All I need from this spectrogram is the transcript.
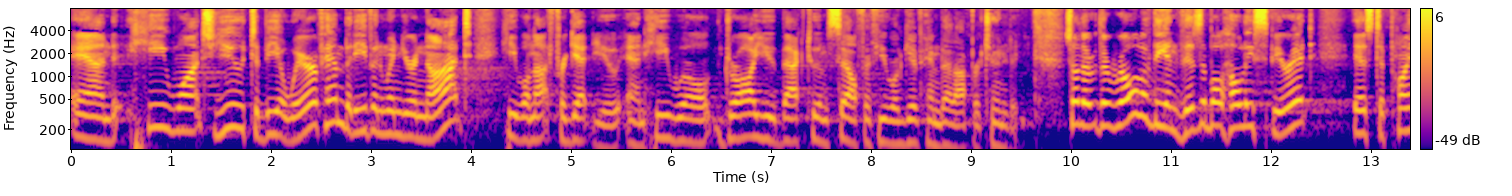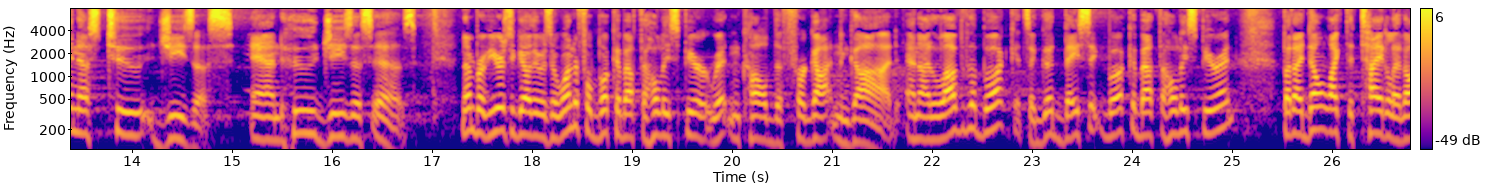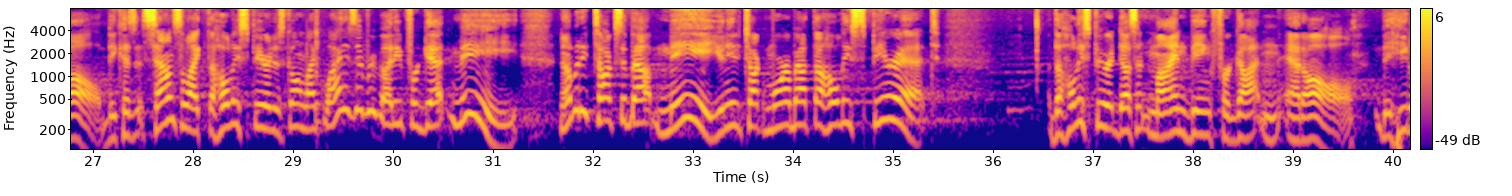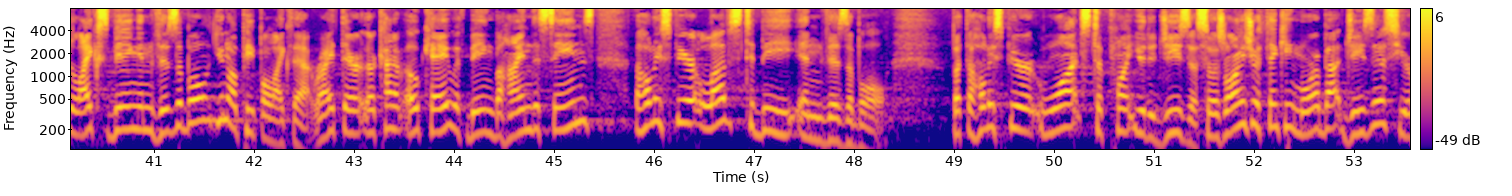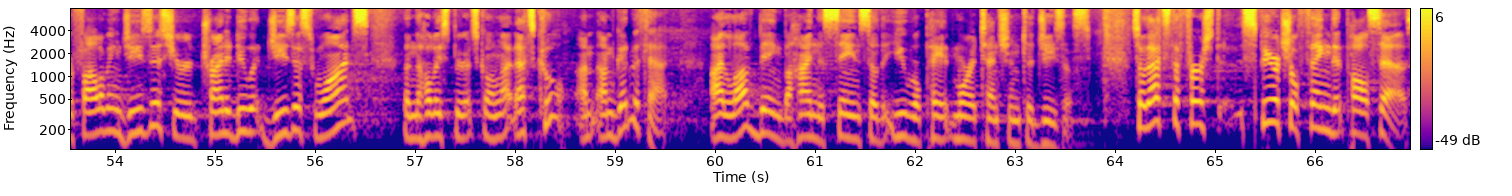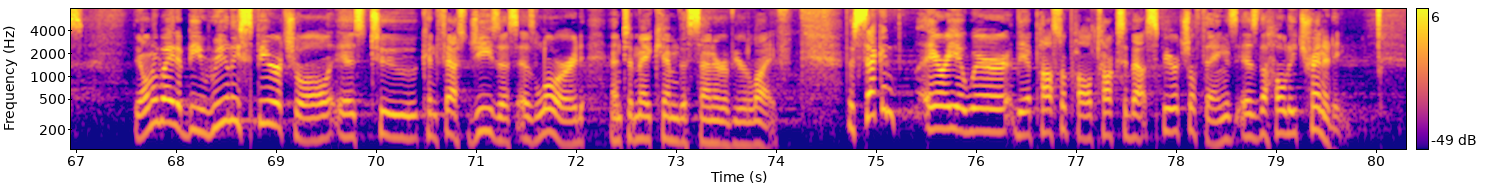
And He wants you to be aware of Him, but even when you're not, He will not forget you and He will draw you back to Himself if you will give Him that opportunity. So, the, the role of the invisible Holy Spirit is to point us to Jesus and who Jesus is. A number of years ago, there was a wonderful book about the Holy Spirit written called The Forgotten God. And I love the book. It's a good basic book about the Holy Spirit, but I don't like the title at all because it sounds like the Holy Spirit is going like, why does everybody forget me? Nobody talks about me. You need to talk more about the Holy Spirit. The Holy Spirit doesn't mind being forgotten at all. He likes being invisible. You know people like that, right? They're, they're kind of okay with being behind the scenes. The Holy Spirit loves to be invisible, but the Holy Spirit wants to point you to Jesus. So as long as you're thinking more about Jesus, you're following Jesus, you're trying to do what Jesus wants, then the Holy Spirit's going, that's cool. I'm, I'm good with that. I love being behind the scenes so that you will pay more attention to Jesus. So that's the first spiritual thing that Paul says. The only way to be really spiritual is to confess Jesus as Lord and to make him the center of your life. The second area where the Apostle Paul talks about spiritual things is the Holy Trinity.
